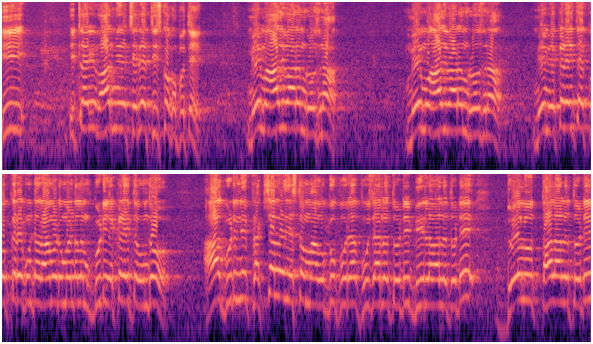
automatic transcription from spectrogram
ఈ ఇట్లాగే వారి మీద చర్య తీసుకోకపోతే మేము ఆదివారం రోజున మేము ఆదివారం రోజున మేము ఎక్కడైతే కొక్కరేకుంట రాముడు మండలం గుడి ఎక్కడైతే ఉందో ఆ గుడిని ప్రక్షాళన చేస్తాం మా ఉగ్గు పూర పూజారులతోటి బీర్ల వాళ్ళతోటి డోలు తాళాలతోటి.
